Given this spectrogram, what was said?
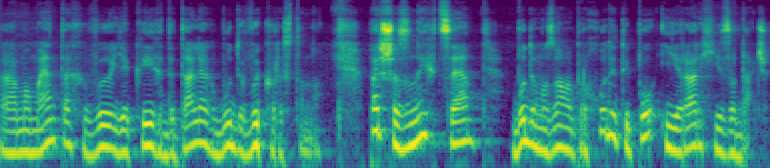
е, моментах, в яких деталях буде використано. Перше з них це будемо з вами проходити по ієрархії задач.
